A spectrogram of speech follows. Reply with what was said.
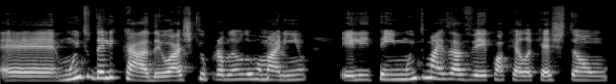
é, muito delicada. Eu acho que o problema do Romarinho ele tem muito mais a ver com aquela questão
